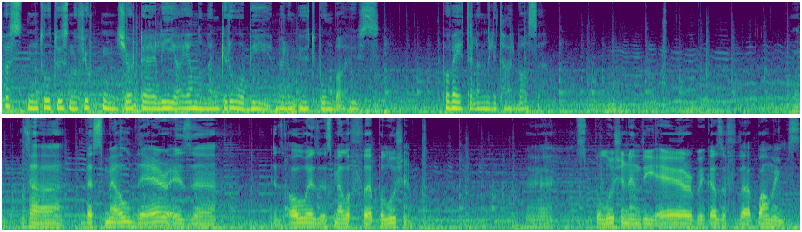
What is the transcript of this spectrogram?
Høsten 2014 kjørte Elia gjennom en grå by mellom utbomba hus, på vei til en militærbase. The the smell there is uh, is always a smell of uh, pollution. Pollution in the air because of the bombings.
